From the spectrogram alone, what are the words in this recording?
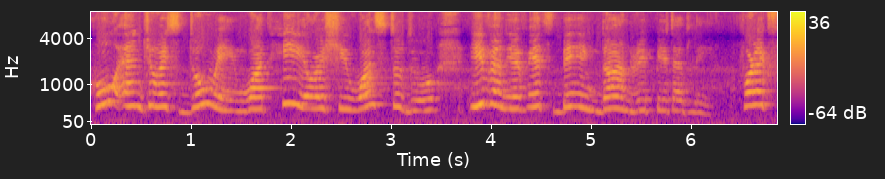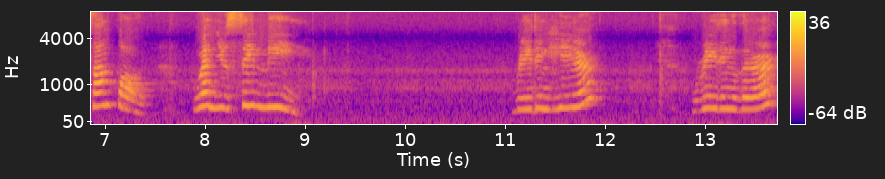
who enjoys doing what he or she wants to do even if it's being done repeatedly. For example, when you see me reading here, reading there,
